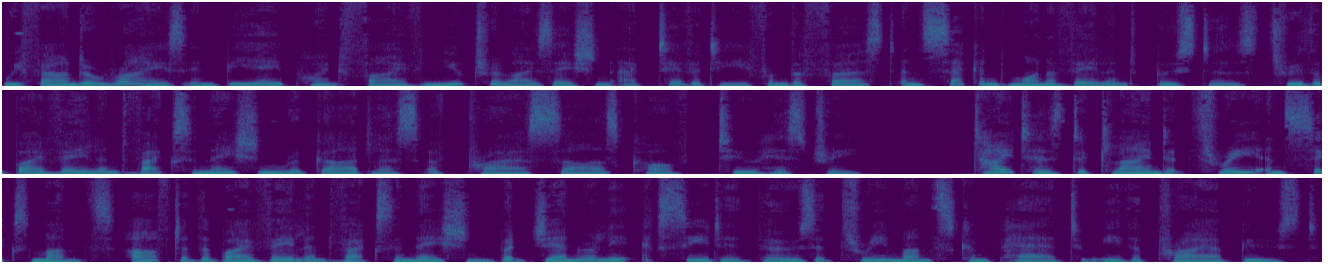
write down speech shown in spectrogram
we found a rise in BA.5 neutralization activity from the first and second monovalent boosters through the bivalent vaccination regardless of prior SARS CoV 2 history. Titers declined at 3 and 6 months after the bivalent vaccination but generally exceeded those at 3 months compared to either prior boost.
